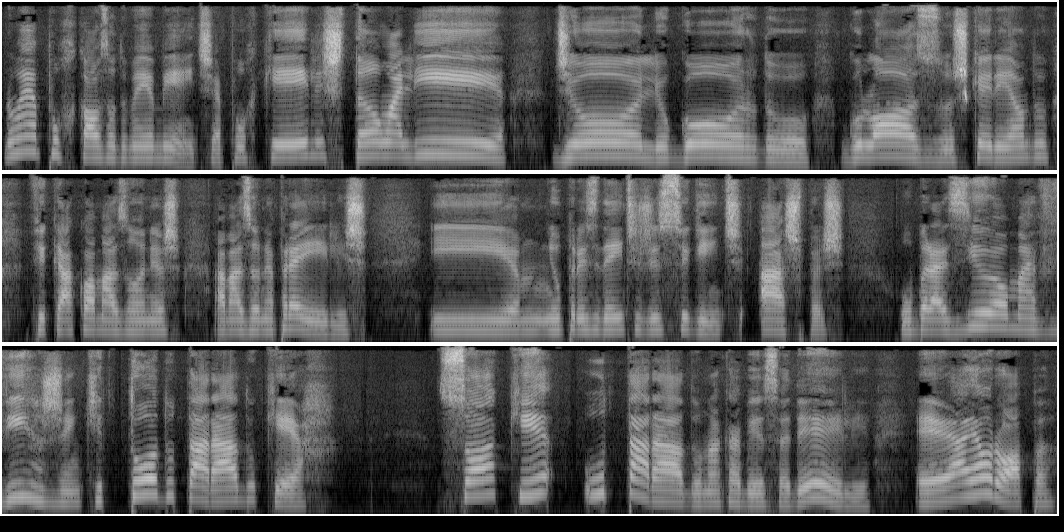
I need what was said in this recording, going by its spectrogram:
não é por causa do meio ambiente, é porque eles estão ali de olho, gordo, gulosos, querendo ficar com a Amazônia, a Amazônia para eles. E, e o presidente disse o seguinte, aspas, o Brasil é uma virgem que todo tarado quer. Só que o tarado na cabeça dele é a Europa.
